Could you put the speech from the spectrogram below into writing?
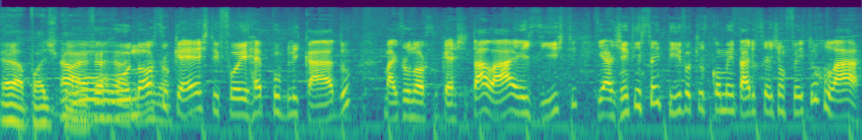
É, pode crer. Ah, é o, verdade, o é nosso verdade. cast foi republicado, mas o nosso cast tá lá, existe, e a gente incentiva que os comentários sejam feitos lá.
